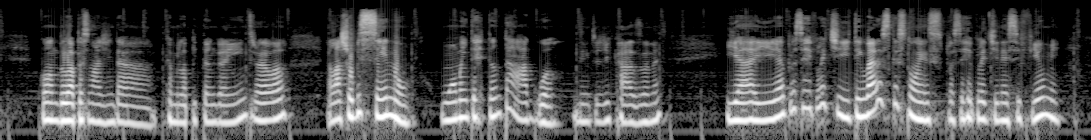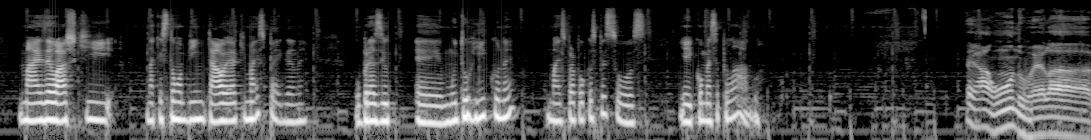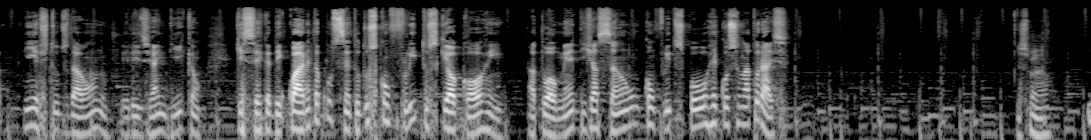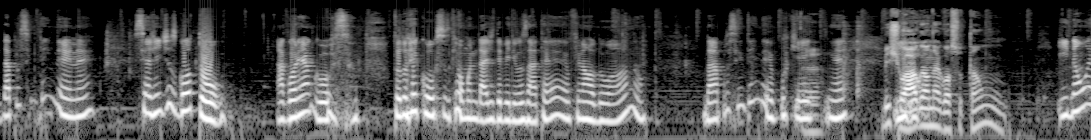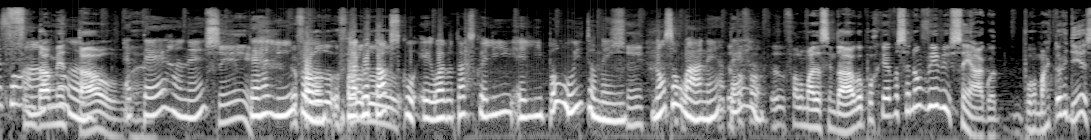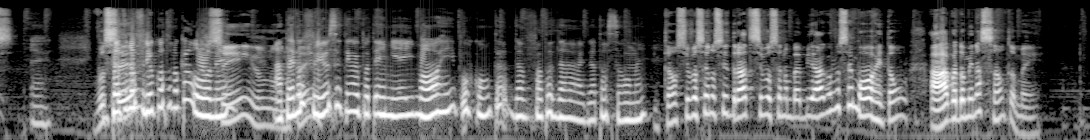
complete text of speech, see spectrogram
quando a personagem da Camila Pitanga entra, ela, ela acha obsceno um homem ter tanta água dentro de casa, né? E aí é para se refletir. Tem várias questões para se refletir nesse filme, mas eu acho que na questão ambiental é a que mais pega, né? O Brasil é muito rico, né? Mas para poucas pessoas. E aí começa pela água. É, a ONU, ela, em estudos da ONU, eles já indicam que cerca de 40% dos conflitos que ocorrem atualmente já são conflitos por recursos naturais. Isso mesmo. Dá para se entender, né? Se a gente esgotou agora em agosto todo o recurso que a humanidade deveria usar até o final do ano, dá para se entender, porque, É. né? Bicho, E- água é um negócio tão E não é só fundamental. água, é terra, né? Sim. Terra limpa. Eu falo do- eu falo o agrotóxico, eh, o agrotóxico ele, ele polui também. Sim. Não só o ar, né? A Eu, terra. fal- eu falo mais assim da água porque você não vive sem água por mais de dois dias. É. Você... Tanto no frio quanto no calor, né? Sim, não, não Até no tem- frio você tem uma hipotermia e morre por conta da falta da hidratação, né? Então, se você não se hidrata, se você não bebe água, você morre. Então, a água é dominação também.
